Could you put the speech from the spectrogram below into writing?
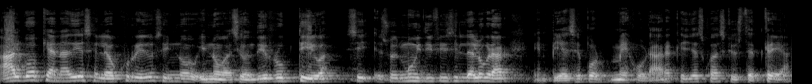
Algo que a nadie se le ha ocurrido es innovación disruptiva. Sí, eso es muy difícil de lograr. Empiece por mejorar aquellas cosas que usted crea,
